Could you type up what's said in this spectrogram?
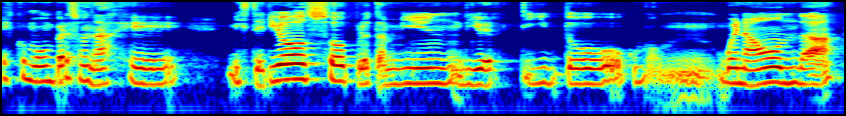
es como un personaje misterioso, pero también divertido, como buena onda.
